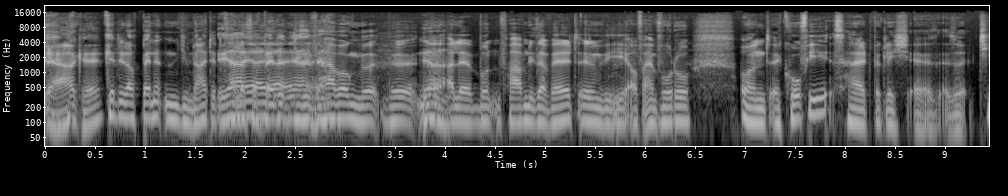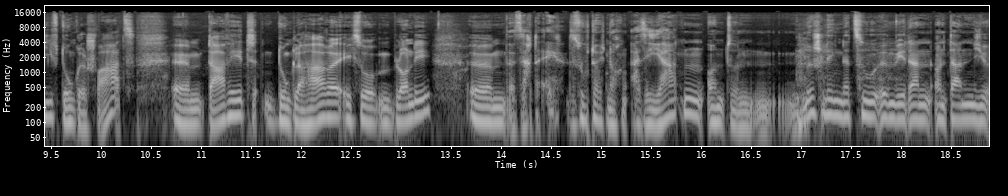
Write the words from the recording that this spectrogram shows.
Ja, okay. Kennt ihr doch Benetton United Ja, ja, Benetton, diese. Werbung, für, für, ne, Ja. alle bunten Farben dieser Welt irgendwie auf einem Foto. Und äh, Kofi ist halt wirklich äh, also tief dunkel schwarz. Ähm, David, dunkle Haare, ich so ein Blondie. Ähm, da sagte er, ey, sucht euch noch einen Asiaten und so einen Mischling dazu irgendwie dann und dann, äh,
